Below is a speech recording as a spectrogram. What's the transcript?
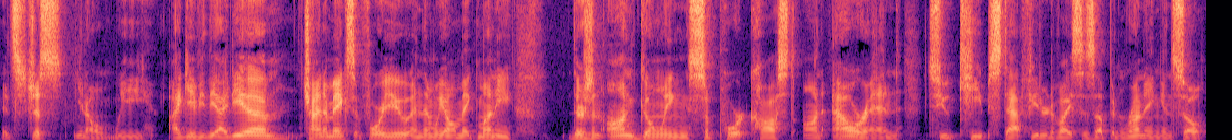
it's just, you know, we I give you the idea, China makes it for you, and then we all make money. There's an ongoing support cost on our end to keep stat feeder devices up and running, and so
